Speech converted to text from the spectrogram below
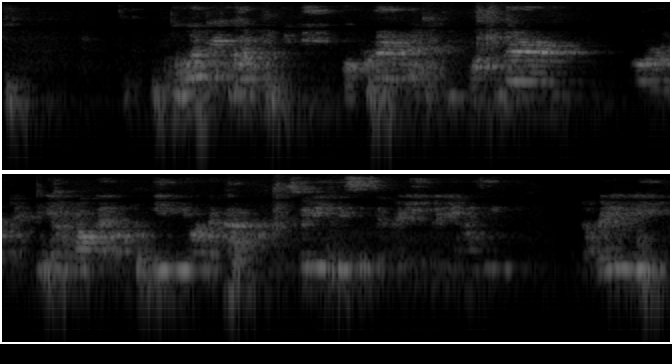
So what what would be popular and popular or technical talk give you on the carbon. Actually, this is a very very amazing, you know, very very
